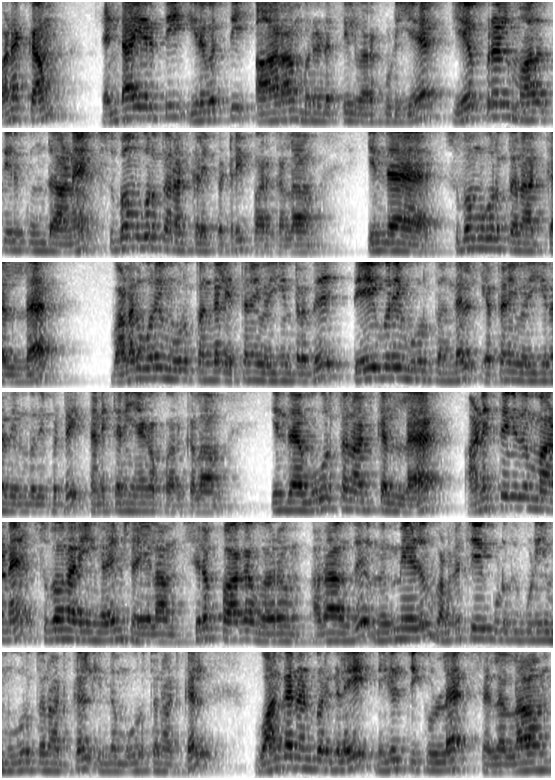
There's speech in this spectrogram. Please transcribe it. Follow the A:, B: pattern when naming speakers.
A: வணக்கம். ரெண்டாயிரத்தி இருபத்தி ஆறாம் வருடத்தில் வரக்கூடிய ஏப்ரல் மாதத்திற்கு உண்டான சுபமுகூர்த்த நாட்களை பற்றி பார்க்கலாம். இந்த சுபமுகூர்த்த நாட்களில் வளர்வுரை முகூர்த்தங்கள் எத்தனை வருகின்றது தேய்வுரை முகூர்த்தங்கள் எத்தனை வருகிறது என்பதை பற்றி தனித்தனியாக பார்க்கலாம். இந்த முகூர்த்த நாட்களில் அனைத்து விதமான சுபகாரியங்களையும் செய்யலாம். சிறப்பாக வரும். அதாவது மென்மேலும் வளர்ச்சியை கொடுக்கக்கூடிய முகூர்த்த நாட்கள் இந்த முகூர்த்த நாட்கள் வாங்க நண்பர்களே நிகழ்ச்சிக்குள்ள செல்லலாம்.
